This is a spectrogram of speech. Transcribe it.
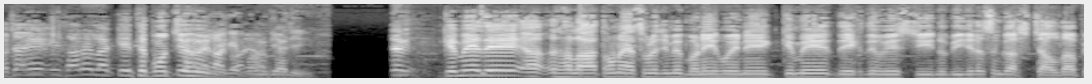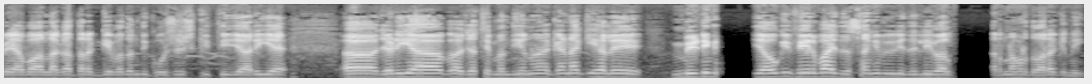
ਅੱਛਾ ਇਹ ਇਹ ਸਾਰੇ ਇਲਾਕੇ ਇੱਥੇ ਪਹੁੰਚੇ ਹੋਏ ਲਾਗੇ ਨੇ ਪਹੁੰਚਿਆ ਜੀ। ਕਿਵੇਂ ਦੇ ਹਾਲਾਤ ਹੁਣ ਇਸ ਵੇਲੇ ਜਿਵੇਂ ਬਣੇ ਹੋਏ ਨੇ? ਕਿਵੇਂ ਦੇਖਦੇ ਹੋ ਇਸ ਚੀਜ਼ ਨੂੰ ਵੀ ਜਿਹੜਾ ਸੰਘਰਸ਼ ਚੱਲਦਾ ਪਿਆ ਵਾ? ਲਗਾਤਾਰ ਅੱਗੇ ਵਧਣ ਦੀ ਕੋਸ਼ਿਸ਼ ਕੀਤੀ ਜਾ ਰਹੀ ਹੈ। ਜਿਹੜੀਆਂ ਜਥੇਬੰਦੀਆਂ ਉਹਨਾਂ ਨੇ ਕਹਿਣਾ ਕਿ ਹਲੇ ਮੀਟਿੰਗ ਜਾਊਗੀ। ਫੇਰ ਬਾਅਦ ਦੱਸਾਂਗੇ ਵੀ ਦਿੱਲੀ ਵੱਲ ਕਰਨਾ ਹੁਣ ਦੁਬਾਰਾ ਕਿ ਨਹੀਂ।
